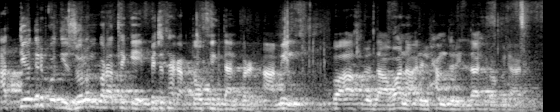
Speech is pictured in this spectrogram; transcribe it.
আত্মীয়দের প্রতি জুলুম করা থেকে বেঁচে থাকার তৌফিক দান করেন। আমিন। ও আফর দাওয়ানা আলহামদুলিল্লাহ রবিল আলম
